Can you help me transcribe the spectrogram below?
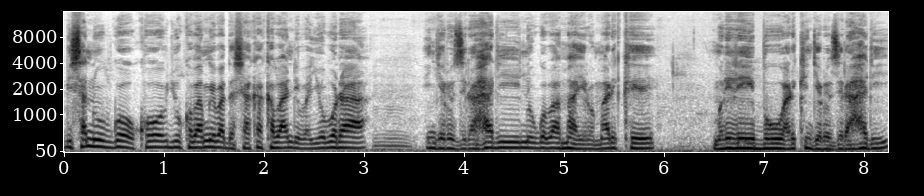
bisa n'ubwoko by'uko bamwe badashaka ko abandi bayobora. Ingero zirahari nubwo bampaye romarike muri ribu ariko ingero zirahari.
